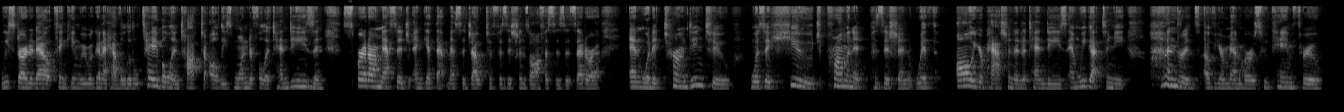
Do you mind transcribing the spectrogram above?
we started out thinking we were going to have a little table and talk to all these wonderful attendees and spread our message and get that message out to physicians' offices, et cetera. And what it turned into was a huge, prominent position with all your passionate attendees. And we got to meet hundreds of your members who came through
